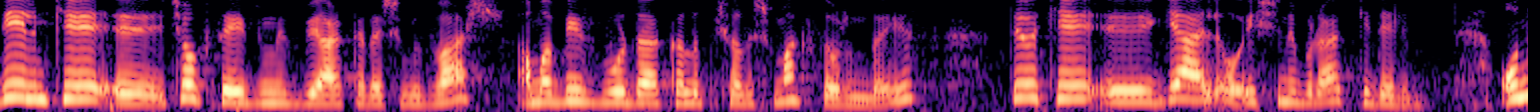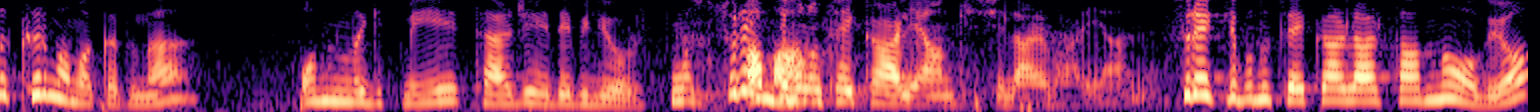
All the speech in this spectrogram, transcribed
diyelim ki e, çok sevdiğimiz bir arkadaşımız var ama biz burada kalıp çalışmak zorundayız. Diyor ki e, gel o işini bırak gidelim. Onu kırmamak adına onunla gitmeyi tercih edebiliyoruz. Ama sürekli Ama- bunu tekrarlayan kişiler var yani. Sürekli bunu tekrarlarsan ne oluyor?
